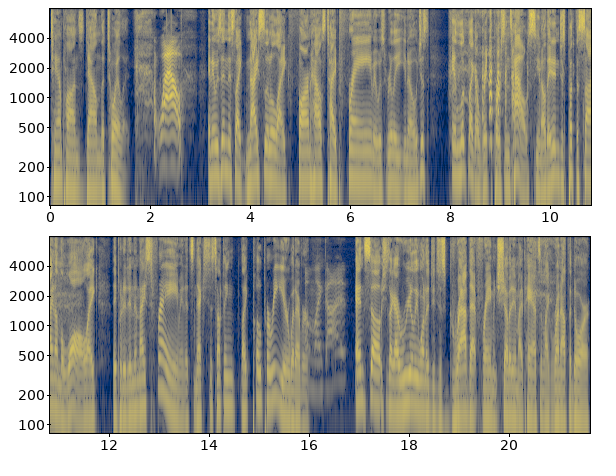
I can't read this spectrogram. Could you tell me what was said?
tampons down the toilet. wow. And it was in this like nice little like farmhouse type frame. It was really, you know, just it looked like a rich person's house. You know, they didn't just put the sign on the wall. Like they put it in a nice frame and it's next to something like potpourri or whatever. Oh my God. And so she's like, I really wanted to just grab that frame and shove it in my pants and like run out the door.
